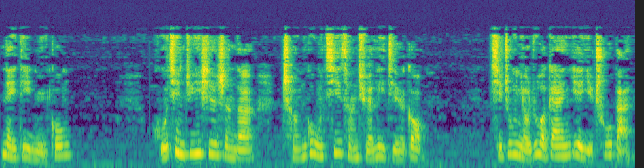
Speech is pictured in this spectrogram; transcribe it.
内地女工；胡庆军先生的《城共基层权力结构》，其中有若干业已出版。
